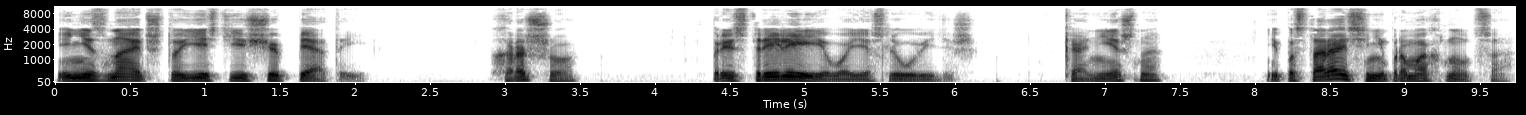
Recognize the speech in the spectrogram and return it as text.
и не знает, что есть еще пятый. Хорошо. Пристрели его, если увидишь. Конечно. И постарайся не промахнуться.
